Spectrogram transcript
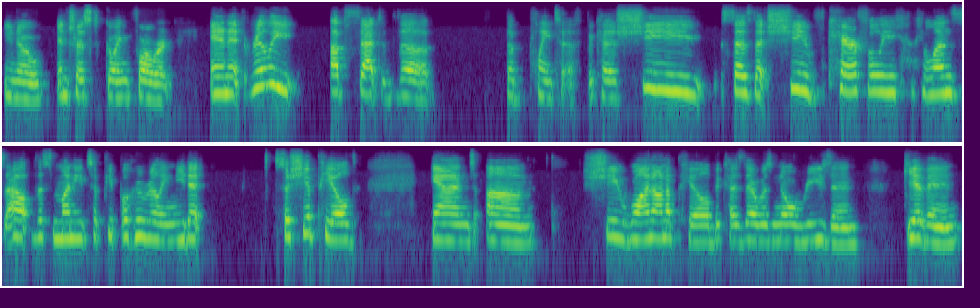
you know, interest going forward and it really upset the the plaintiff because she says that she carefully lends out this money to people who really need it. So she appealed and um, she won on appeal because there was no reason given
